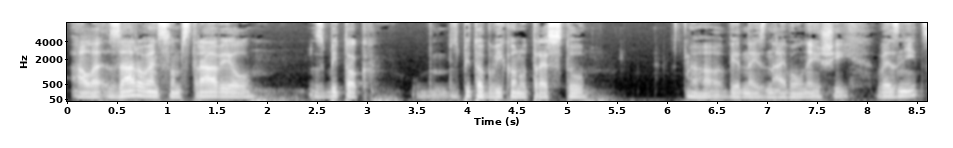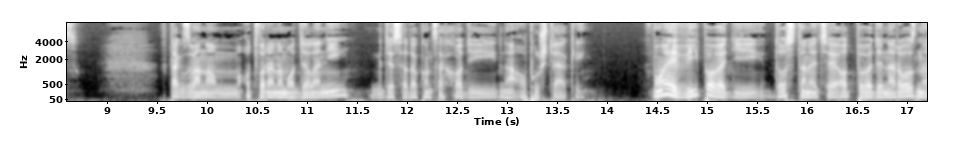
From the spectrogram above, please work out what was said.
ale zároveň som strávil zbytok, zbytok výkonu trestu eh, v jednej z najvoľnejších väzníc v tzv. otvorenom oddelení, kde sa dokonca chodí na opušťáky. V mojej výpovedi dostanete odpovede na rôzne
